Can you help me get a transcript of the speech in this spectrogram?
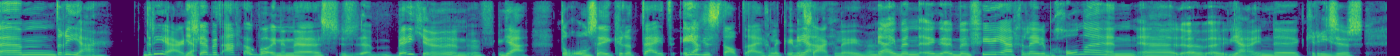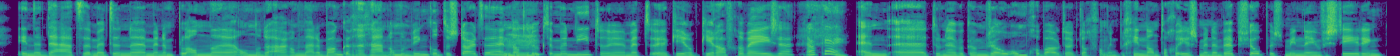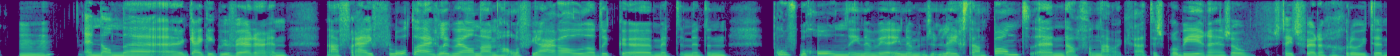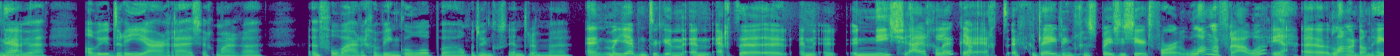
Um, drie jaar. Drie jaar. Dus ja. jij bent eigenlijk ook wel in een, uh, een beetje een, een, ja, toch onzekere tijd ingestapt ja. eigenlijk in het ja. zakenleven. Ja, ik ben, ik ben vier jaar geleden begonnen. En uh, ja, in de crisis inderdaad met een, met een plan onder de arm naar de banken gegaan om een winkel te starten. En mm -hmm. dat lukte me niet. Met keer op keer afgewezen. Oké. Okay. En toen heb ik hem zo omgebouwd dat ik dacht van ik begin dan toch eerst met een webshop. Dus minder investering. Mm -hmm. En dan uh, kijk ik weer verder. En nou, vrij vlot eigenlijk wel. Na een half jaar al dat ik uh, met, met een proef begon in een, in een leegstaand pand. En dacht van nou, ik ga het eens proberen. En zo steeds verder gegroeid. En ja. nu uh, alweer drie jaar zeg maar een volwaardige winkel op, uh, op het winkelcentrum. Uh. En, maar je hebt natuurlijk een, een echte uh, een, een niche eigenlijk. Ja. Echt, echt kleding gespecialiseerd voor lange vrouwen. Ja. langer dan 1,80.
